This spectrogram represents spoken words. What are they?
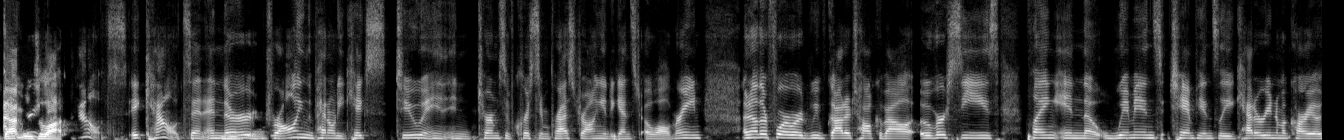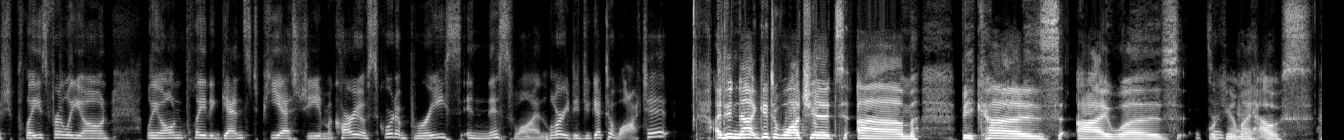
that I means a lot. It counts. It counts. And and they're mm-hmm. drawing the penalty kicks too in, in terms of Christen Press drawing it against OL Reign. Another forward we've got to talk about overseas playing in the Women's Champions League. Catarina Macario, she plays for Lyon. Lyon played against PSG. And Macario scored a brace in this one. Lori, did you get to watch it? I did not get to watch it um, because I was it's working okay. on my house.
